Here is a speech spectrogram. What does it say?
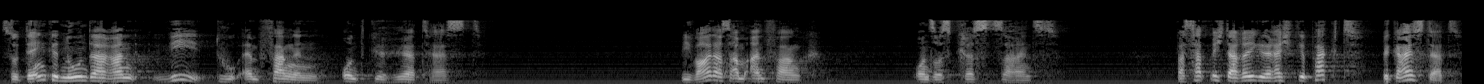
So denke nun daran, wie du empfangen und gehört hast. Wie war das am Anfang unseres Christseins? Was hat mich da regelrecht gepackt? Begeistert.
